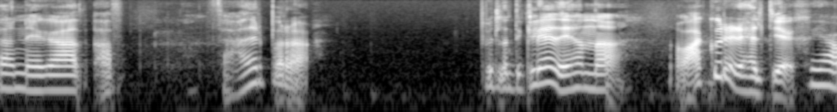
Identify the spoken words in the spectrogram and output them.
þannig að, að það er bara bullandi gleði hann á Akureyri held ég, Já,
